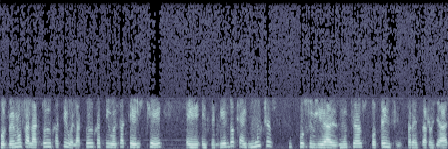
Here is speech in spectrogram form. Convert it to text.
volvemos al acto educativo. El acto educativo es aquel que, eh, entendiendo que hay muchas posibilidades, muchas potencias para desarrollar,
